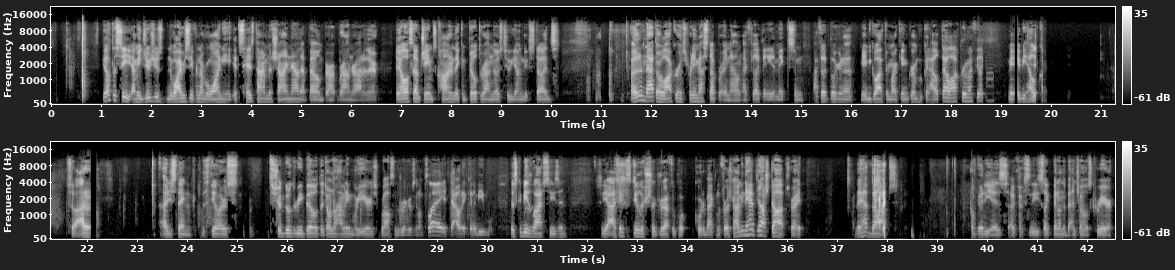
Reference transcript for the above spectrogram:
you'll have to see. I mean, Juju's the wide receiver number one. He it's his time to shine now that Bell and Brown are out of there. They also have James Conner. They can build around those two young studs. Other than that, their locker room is pretty messed up right now, and I feel like they need to make some. I feel like they're gonna maybe go after Mark Ingram, who could help that locker room. I feel like maybe help. So I don't know. I just think the Steelers should go to the rebuild. I don't know how many more years Roethlisberger is going to play. I doubt it. Going to be this could be his last season. So yeah, I think the Steelers should draft a quarterback in the first round. I mean, they have Josh Dobbs, right? They have Dobbs. How good he is! He's like been on the bench all his career.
